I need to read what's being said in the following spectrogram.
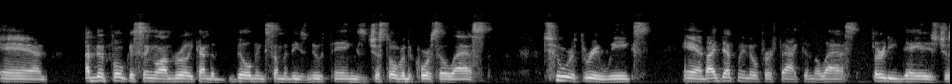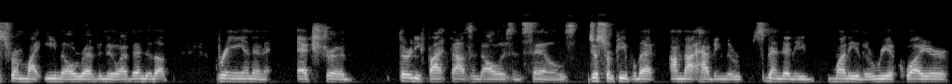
And I've been focusing on really kind of building some of these new things just over the course of the last two or three weeks. And I definitely know for a fact in the last 30 days, just from my email revenue, I've ended up bringing in an extra $35,000 in sales just from people that I'm not having to spend any money to reacquire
